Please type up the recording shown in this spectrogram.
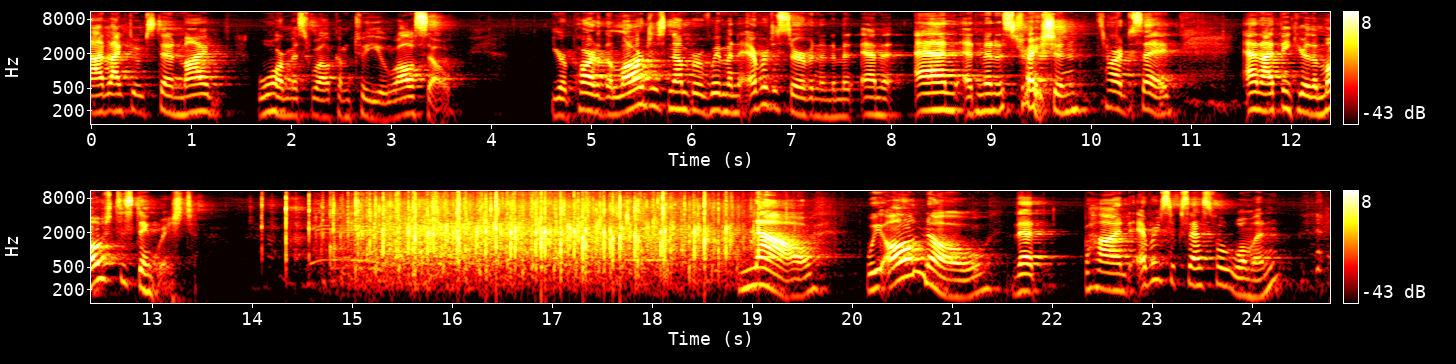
I'd like to extend my warmest welcome to you also. You're part of the largest number of women ever to serve in an, an, an administration. It's hard to say. And I think you're the most distinguished. Now, we all know that behind every successful woman,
